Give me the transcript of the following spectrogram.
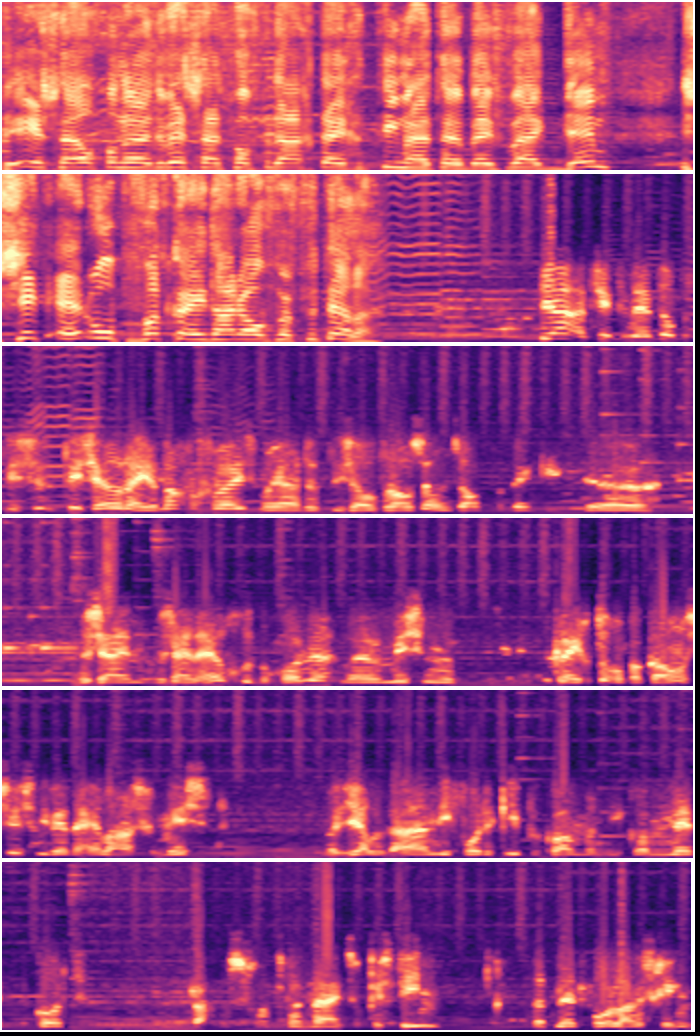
de eerste helft van de wedstrijd van vandaag tegen het team uit Beverwijk Dem zit erop. Wat kan je daarover vertellen? Ja, het zit er net op. Het is, het is heel regenachtig geweest, maar ja, dat is overal zo in Zandvoort, denk ik. We, zijn, we zijn heel goed begonnen. We, missen, we kregen toch een paar kansjes, die werden helaas gemist. Het was Jelle Daan die voor de keeper kwam, en die kwam net kort. Prachtig schot van Nigel Christine, dat net voorlangs ging.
